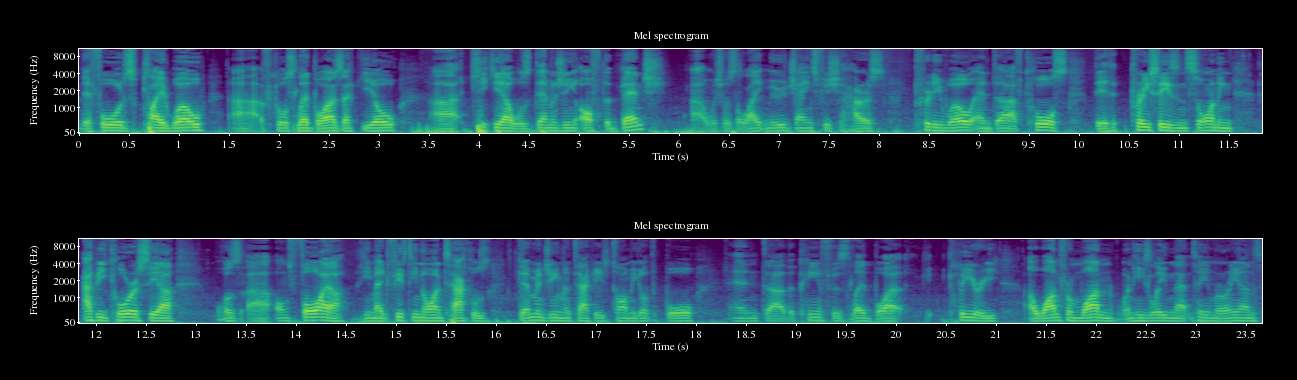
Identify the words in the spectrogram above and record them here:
Their forwards played well, uh, of course, led by Isaac Yeo. Uh, Kikau was damaging off the bench, uh, which was a late move. James Fisher Harris pretty well, and uh, of course, their preseason signing, Api Koroisau, was uh, on fire. He made 59 tackles, damaging the attack each time he got the ball, and uh, the Panthers, led by Cleary, a one from one when he's leading that team around.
